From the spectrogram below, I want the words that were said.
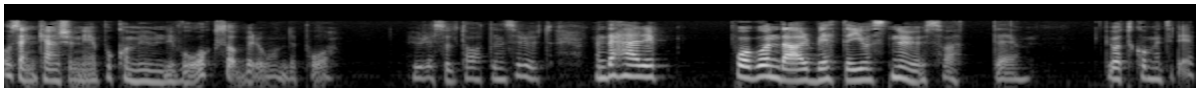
Och sen kanske ner på kommunnivå också beroende på hur resultaten ser ut. Men det här är pågående arbete just nu så att eh, vi återkommer till det.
